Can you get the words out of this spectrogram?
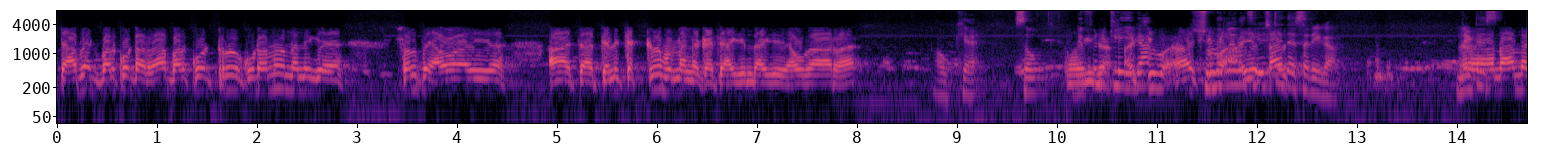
ಟ್ಯಾಬ್ಲೆಟ್ ಬರ್ಕೊಟ್ಟಾರ. ಬರ್ಕೊಟ್ರು ಕೂಡ ನನಗೆ ಸ್ವಲ್ಪ ಯಾವ ಆ ತ- ತಲೆ ಚಕ್ರ ಬಂದಂಗ ಆಕೈತಿ ಆಗಿಂದಾಗಿ ಯಾವಾಗಾರ ಓಕೆ ಸೊ ಡೆಫಿನೆಟ್ಲಿ ಈಗ ಶುಗರ್ ಲೆವೆಲ್ಸ್ ಅಯ್ಯೋ, ಎಷ್ಟಿದೆ ಸರ್ ಈಗ? ನಾನು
